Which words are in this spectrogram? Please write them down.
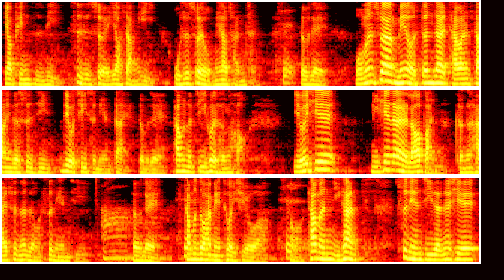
要拼智力，四十岁要上亿，五十岁我们要传承，是对不对？我们虽然没有生在台湾上一个世纪六七十年代，对不对？他们的机会很好，有一些你现在的老板可能还是那种四年级啊，对不对？他们都还没退休啊。是哦，他们你看四年级的那些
